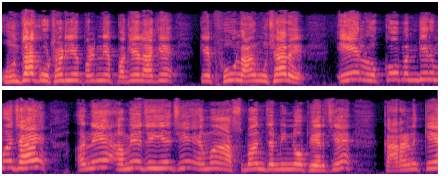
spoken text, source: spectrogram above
ઊંધા ગોઠણીએ પડીને પગે લાગે કે ફૂલ આમ ઉછારે, એ લોકો મંદિરમાં જાય અને અમે જઈએ છીએ, એમાં આસમાન જમીનનો ફેર છે. કારણ કે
